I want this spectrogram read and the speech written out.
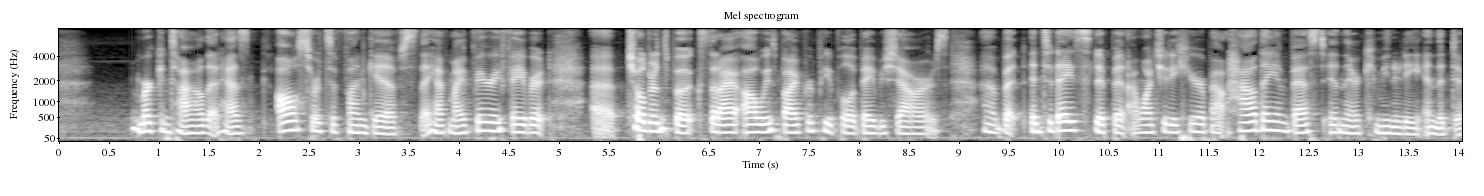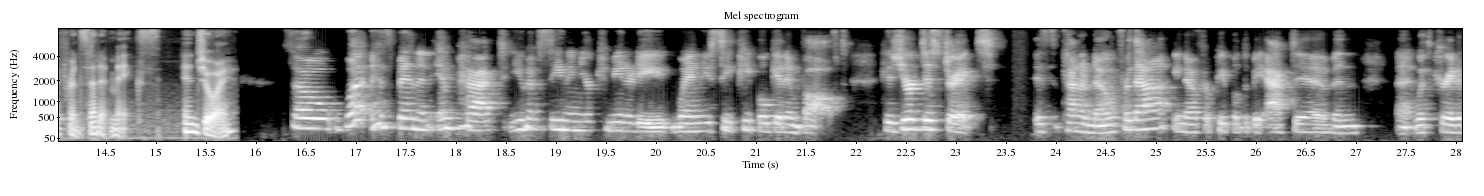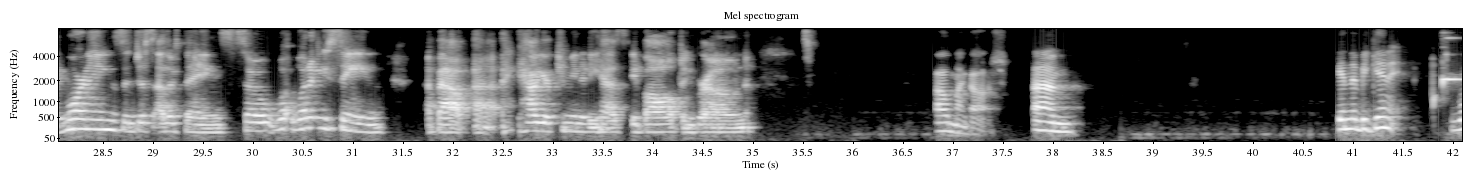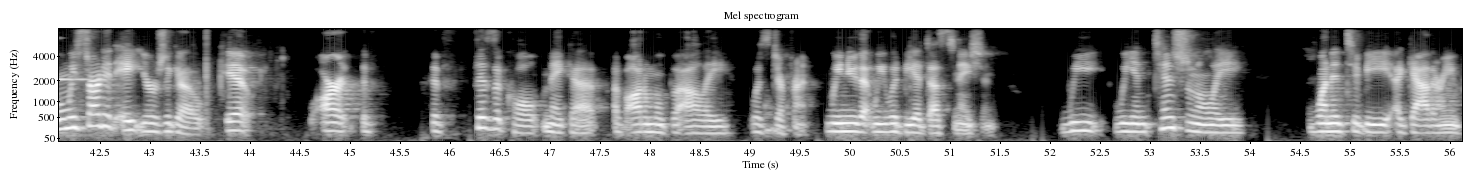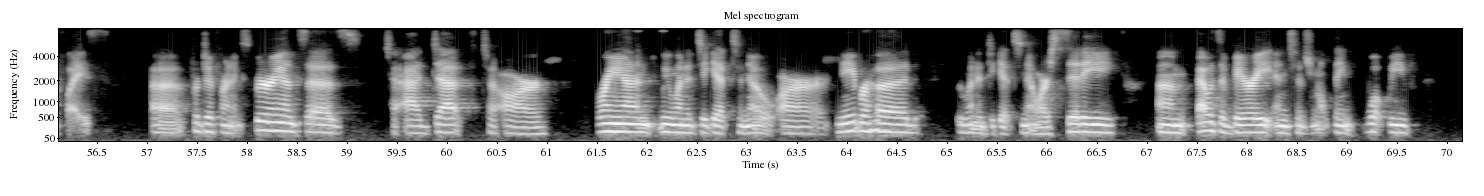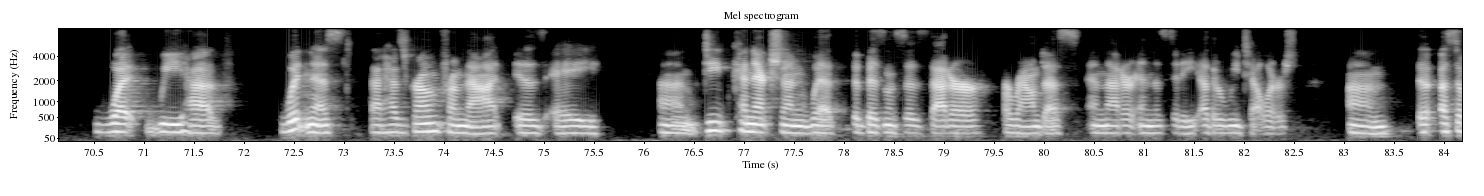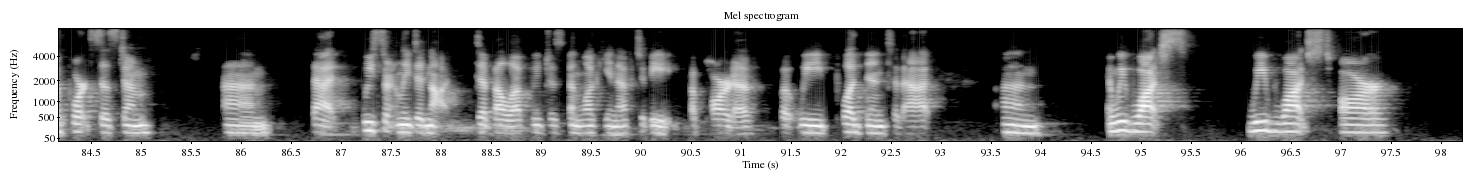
mercantile that has all sorts of fun gifts. They have my very favorite uh, children's books that I always buy for people at baby showers. Uh, but in today's snippet, I want you to hear about how they invest in their community and the difference that it makes. Enjoy. So, what has been an impact you have seen in your community when you see people get involved? Because your district is kind of known for that, you know, for people to be active and uh, with creative mornings and just other things. So, what, what have you seen about uh, how your community has evolved and grown? Oh my gosh. Um, in the beginning, when we started eight years ago, it our the, the physical makeup of Automobile Alley was different. We knew that we would be a destination. We we intentionally wanted to be a gathering place uh, for different experiences, to add depth to our brand. We wanted to get to know our neighborhood. We wanted to get to know our city. Um, that was a very intentional thing. What we've, what we have witnessed that has grown from that is a um, deep connection with the businesses that are around us and that are in the city, other retailers, um, a, a, support system um, that we certainly did not develop. We've just been lucky enough to be a part of but we plugged into that. Um, and we've watched we've watched our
